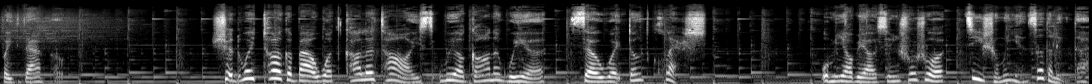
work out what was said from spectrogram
For example. Should we talk about what color ties we are gonna wear so we don't clash？我们要不要先说说系什么颜色的领带，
